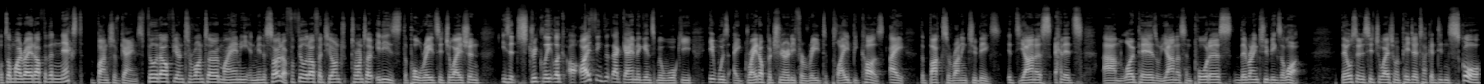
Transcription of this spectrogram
What's on my radar for the next bunch of games? Philadelphia and Toronto, Miami and Minnesota. For Philadelphia, Toronto, it is the Paul Reed situation. Is it strictly look? I think that that game against Milwaukee, it was a great opportunity for Reed to play because a the Bucks are running two bigs. It's Giannis and it's um, Lopez or Giannis and Portis. They're running two bigs a lot. They're also in a situation where PJ Tucker didn't score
